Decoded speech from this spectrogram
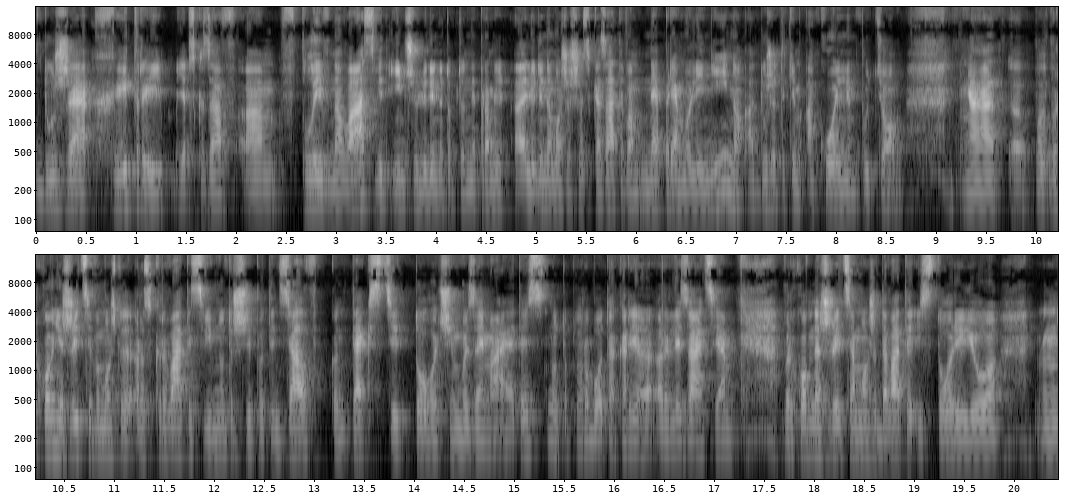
дуже хитрий, я б сказав, ем, вплив на вас від іншої людини. Тобто, не прям е, людина може щось казати вам не прямолінійно, а дуже таким окольним путем. А, е, По верховній житті ви можете розкривати свій внутрішній потенціал в контексті того, чим ви займаєтесь. Ну тобто робота, кар'єра, реалізація. Верховна жриця може давати історію м,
